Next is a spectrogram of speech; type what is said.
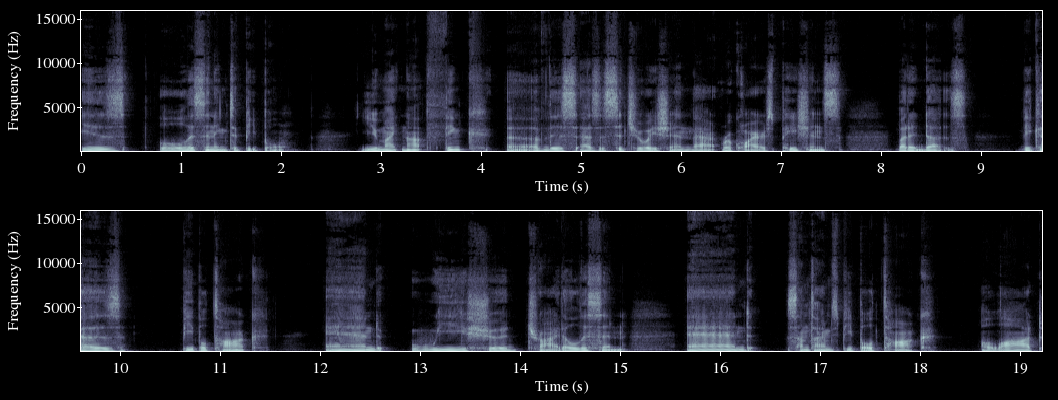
is listening to people. You might not think uh, of this as a situation that requires patience, but it does because people talk and we should try to listen. And sometimes people talk a lot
